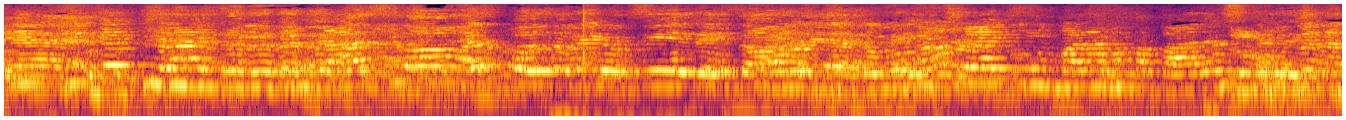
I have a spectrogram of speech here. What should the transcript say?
Yeah. You can try how you can As balance. long as both of your feet is on it. You try kung para makabalance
